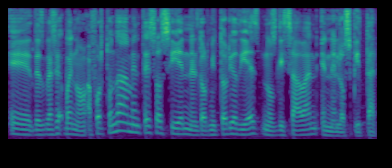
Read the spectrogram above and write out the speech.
eh, desgraciadamente, bueno, afortunadamente eso sí, en el dormitorio 10 nos guisaban en el hospital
